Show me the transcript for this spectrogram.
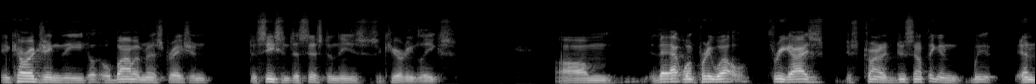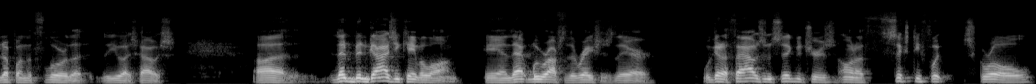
encouraging the Obama administration to cease and desist in these security leaks. Um, that went pretty well. Three guys just trying to do something, and we ended up on the floor of the, the U.S. House. Uh, then Benghazi came along, and that we were off to the races there. We got a thousand signatures on a 60 foot scroll,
